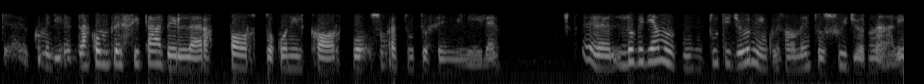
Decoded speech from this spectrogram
eh, come dire, la complessità del rapporto con il corpo, soprattutto femminile. Eh, lo vediamo tutti i giorni in questo momento sui giornali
